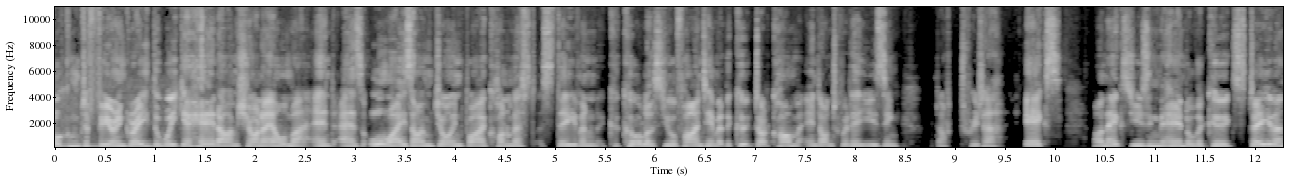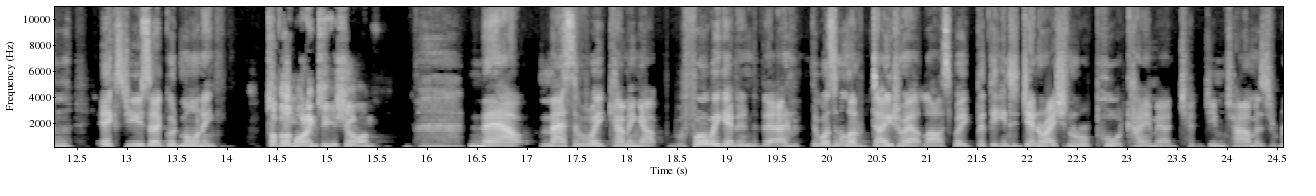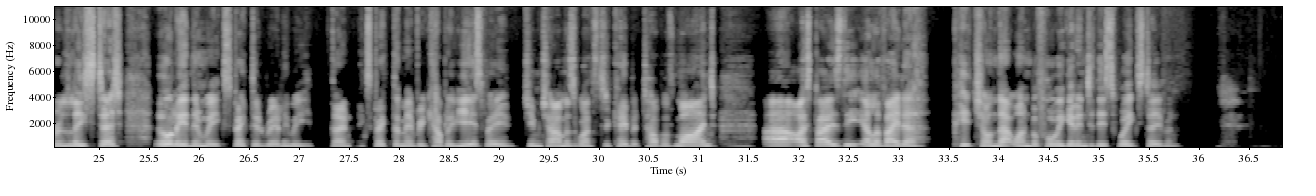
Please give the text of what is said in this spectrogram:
Welcome to Fear and Greed, the week ahead. I'm Sean Aylmer, and as always, I'm joined by economist Stephen Koukoulas. You'll find him at thekook.com and on Twitter using, not Twitter, X. On X using the handle The. Stephen, X user, good morning. Top of the morning to you, Sean. Now, massive week coming up. Before we get into that, there wasn't a lot of data out last week, but the intergenerational report came out. Ch- Jim Chalmers released it earlier than we expected, really. We don't expect them every couple of years, but Jim Chalmers wants to keep it top of mind. Uh, I suppose the elevator pitch on that one before we get into this week, Stephen.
